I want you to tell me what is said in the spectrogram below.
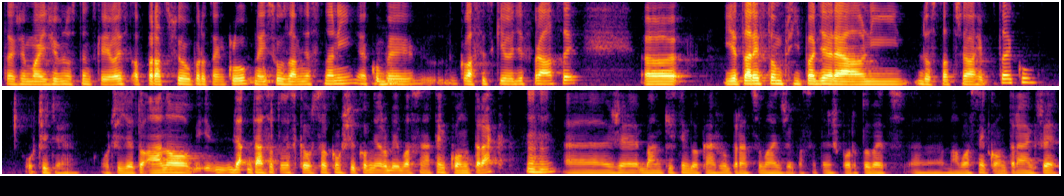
takže mají živnostenský list a pracují pro ten klub, nejsou zaměstnaný, jakoby mm-hmm. klasický lidi v práci. Eh, je tady v tom případě reálný dostat třeba hypotéku? Určitě. Určitě to áno. Dá, dá sa to dneska už celkom šikovne robiť vlastne na ten kontrakt, uh-huh. že banky s tým dokážu pracovať, že vlastne ten športovec e, má vlastne kontrakt, že e,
